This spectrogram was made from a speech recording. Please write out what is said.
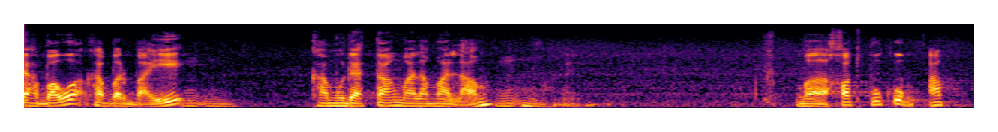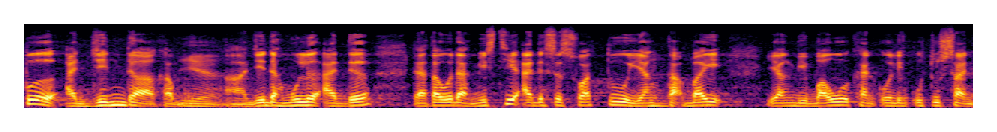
dah bawa kabar baik, Mm-mm. kamu datang malam-malam, ma khutbukum apa agenda kamu yeah. ha dia dah mula ada dah tahu dah mesti ada sesuatu yang mm. tak baik yang dibawakan oleh utusan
